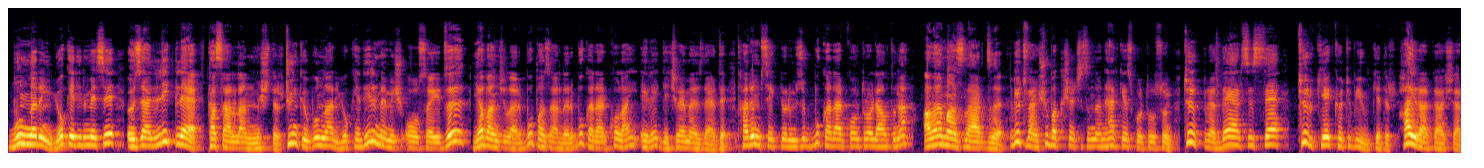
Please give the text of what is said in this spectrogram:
Bunların yok edilmesi özellikle tasarlanmıştır. Çünkü bunlar yok edilmemiş olsaydı yabancılar bu pazarları bu kadar kolay ele geçiremezlerdi. Tarım sektörümüzü bu kadar kontrol altına alamazlardı. Lütfen şu bakış açısından herkes kurtulsun. Türk lira değersizse Türkiye kötü bir ülkedir. Hayır arkadaşlar.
